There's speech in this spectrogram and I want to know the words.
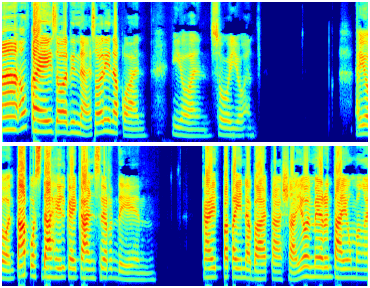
ah, okay, sorry na. Sorry na, Kwan. Yun. So, yun. Ayun. Tapos, dahil kay cancer din, kahit patay na bata siya. Yon, meron tayong mga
